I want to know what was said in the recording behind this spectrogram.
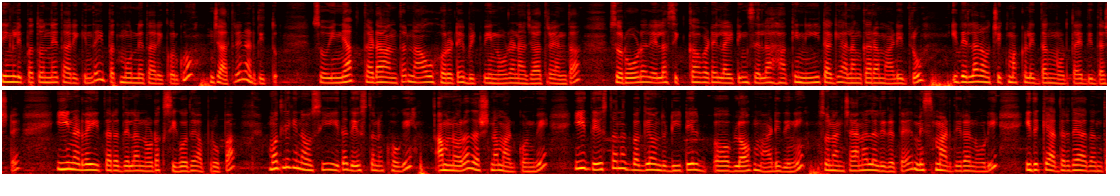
ತಿಂಗಳು ಇಪ್ಪತ್ತೊಂದನೇ ತಾರೀಕಿಂದ ಇಪ್ಪತ್ತ್ಮೂರನೇ ತಾರೀಕುವರೆಗೂ ಜಾತ್ರೆ ನಡೆದಿತ್ತು. ಸೊ ಇನ್ಯಾಕೆ ತಡ ಅಂತ ನಾವು ಹೊರಟೆ ಬಿಟ್ವಿ, ನೋಡೋಣ ಜಾತ್ರೆ ಅಂತ. ಸೊ ರೋಡಲ್ಲೆಲ್ಲ ಸಿಕ್ಕಾಪಟ್ಟೆ ಲೈಟಿಂಗ್ಸ್ ಎಲ್ಲ ಹಾಕಿ ನೀಟಾಗಿ ಅಲಂಕಾರ ಮಾಡಿದರು. ಇದೆಲ್ಲ ನಾವು ಚಿಕ್ಕ ಮಕ್ಕಳಿದ್ದಂಗೆ ನೋಡ್ತಾ ಇದ್ದಿದ್ದಷ್ಟೇ. ಈ ನಡುವೆ ಈ ಥರದ್ದೆಲ್ಲ ನೋಡೋಕ್ಕೆ ಸಿಗೋದೇ ಅಪರೂಪ. ಮೊದಲಿಗೆ ನಾವು ಸೀದಾ ದೇವಸ್ಥಾನಕ್ಕೆ ಹೋಗಿ ಅಮ್ಮನವರ ದರ್ಶನ ಮಾಡ್ಕೊಂಡ್ವಿ. ಈ ದೇವಸ್ಥಾನದ ಬಗ್ಗೆ ಒಂದು ಡೀಟೇಲ್ ವ್ಲಾಗ್ ಮಾಡಿದ್ದೀನಿ ಸೊ ನನ್ನ ಚಾನಲಲ್ಲಿರುತ್ತೆ ಮಿಸ್ ಮಾಡ್ದಿರ ನೋಡಿ. ಇದಕ್ಕೆ ಅದರದೇ ಆದಂಥ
